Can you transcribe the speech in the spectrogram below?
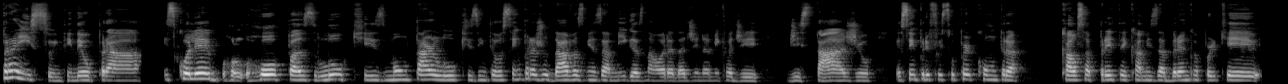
para isso, entendeu? Para escolher roupas, looks, montar looks. Então eu sempre ajudava as minhas amigas na hora da dinâmica de, de estágio. Eu sempre fui super contra calça preta e camisa branca, porque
